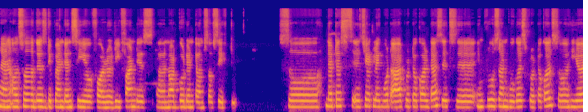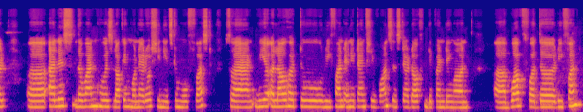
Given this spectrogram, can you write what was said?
And also this dependency for a refund is uh, not good in terms of safety. So let us uh, check like what our protocol does. It's uh, improves on Gugger's protocol. So here Alice, the one who is locking Monero, she needs to move first so and we allow her to refund anytime she wants instead of depending on uh, Bob for the refund.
